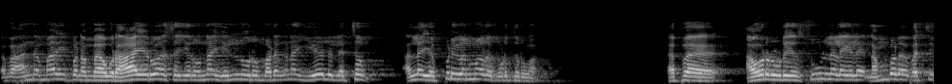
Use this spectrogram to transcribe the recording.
அப்போ அந்த மாதிரி இப்போ நம்ம ஒரு ஆயிரம் ரூபா செய்கிறோம்னா எழுநூறு மடங்குனா ஏழு லட்சம். அல்ல எப்படி வேணுமோ அதை கொடுத்துருவான். அப்போ அவருடைய சூழ்நிலையில நம்மளை வச்சு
